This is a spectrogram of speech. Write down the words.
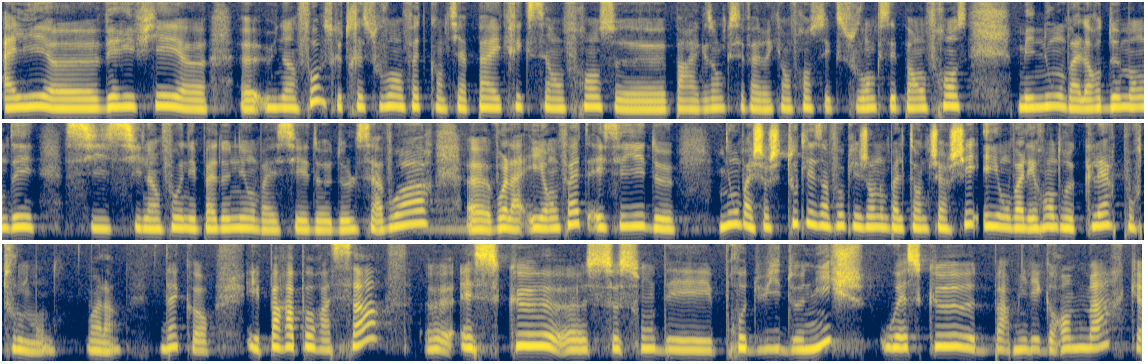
aller euh, vérifier euh, euh, une info, parce que très souvent, en fait, quand il n'y a pas écrit que c'est en France, par exemple, que c'est fabriqué en France, c'est souvent que c'est pas en France, mais nous, on va leur demander si, si l'info n'est pas donnée, on va essayer de, de le savoir. voilà, et en fait, essayer de... Nous, on va chercher toutes les infos que les gens n'ont pas le temps de chercher et on va les rendre claires pour tout le monde. Voilà. D'accord. Et par rapport à ça, euh, est-ce que euh, ce sont des produits de niche ou est-ce que parmi les grandes marques,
